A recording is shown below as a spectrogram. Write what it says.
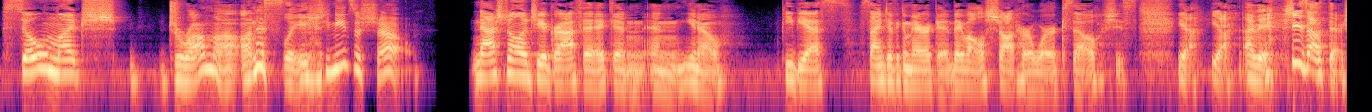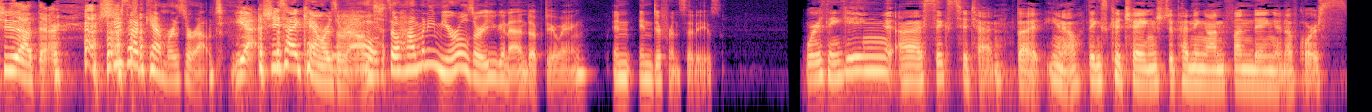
so much drama, honestly. She needs a show. National Geographic and and you know PBS Scientific American they've all shot her work so she's yeah yeah I mean she's out there she's out there She's had cameras around. yeah she's had cameras Oh, around so how many murals are you going to end up doing in in different cities? we're thinking uh, six to ten but you know things could change depending on funding and of course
